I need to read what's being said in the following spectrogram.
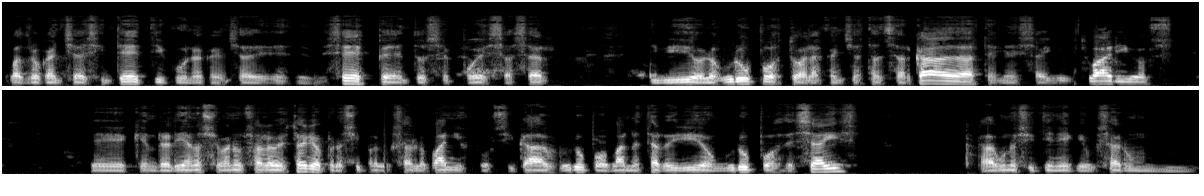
cuatro canchas de sintético, una cancha de césped, entonces puedes hacer dividido los grupos, todas las canchas están cercadas, tenés ahí vestuarios, eh, que en realidad no se van a usar los vestuarios, pero sí para usar los baños, por si cada grupo van a estar divididos en grupos de seis, cada uno si tiene que usar un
